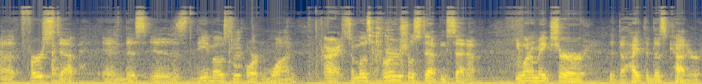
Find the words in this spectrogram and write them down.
uh, first step, and this is the most important one, all right, so most crucial step in setup, you want to make sure that the height of this cutter,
